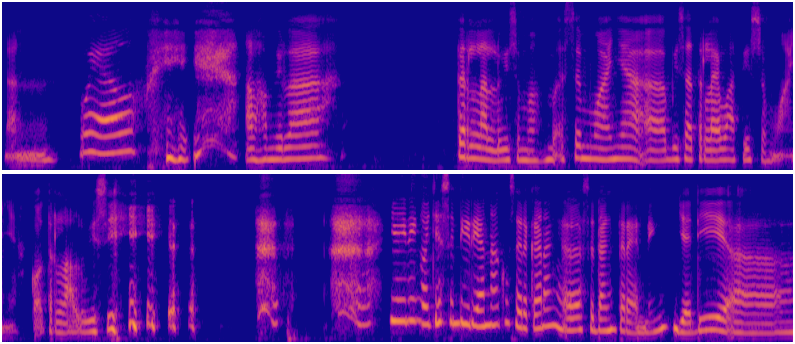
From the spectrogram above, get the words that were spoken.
Dan well alhamdulillah terlalui semua semuanya uh, bisa terlewati semuanya. Kok terlalui sih? Ya ini ngoceh sendirian. Aku sekarang uh, sedang trending jadi uh,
